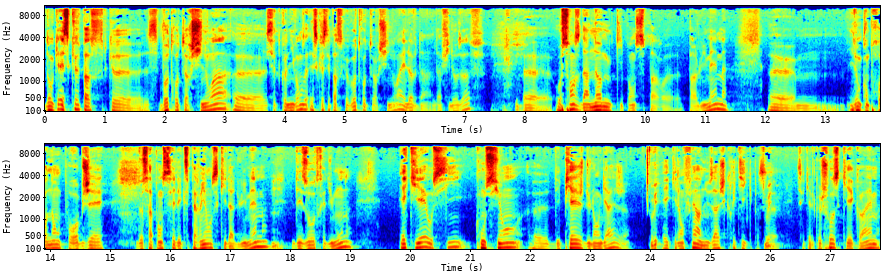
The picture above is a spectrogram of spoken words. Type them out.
Donc, est-ce que parce que votre auteur chinois, euh, cette connivence, est-ce que c'est parce que votre auteur chinois est l'œuvre d'un philosophe, euh, au sens d'un homme qui pense par, euh, lui-même, et donc en prenant pour objet de sa pensée l'expérience qu'il a de lui-même, des autres et du monde, et qui est aussi conscient des pièges du langage, et qu'il en fait un usage critique, parce que c'est quelque chose qui est quand même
